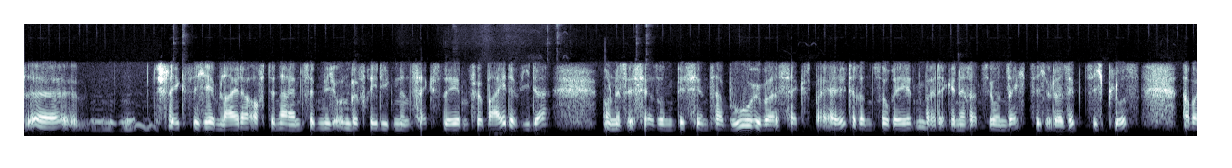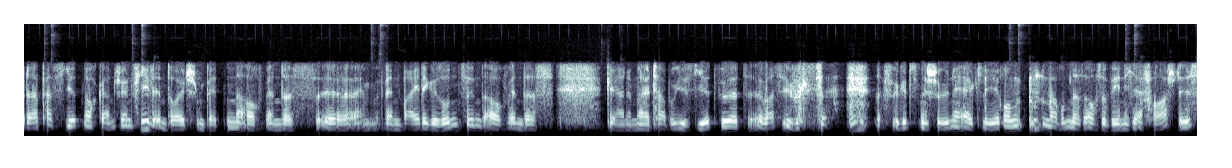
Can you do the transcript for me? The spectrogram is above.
äh, schlägt sich eben leider oft in einem ziemlich unbefriedigenden Sexleben für beide wieder. Und es ist ja so ein bisschen tabu, über Sex bei Älteren zu reden, bei der Generation 60 oder 70 plus. Aber da passiert noch ganz schön viel in deutschen Betten, auch wenn das, äh, wenn beide gesund sind, auch wenn das gerne mal tabuisiert wird. Was übrigens, dafür gibt es eine schöne Erklärung, warum das auch so wenig erforscht ist,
